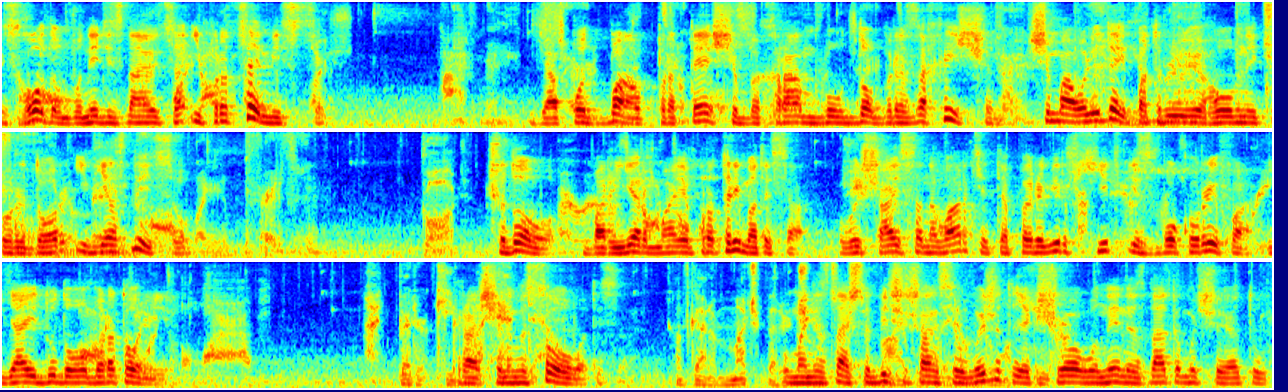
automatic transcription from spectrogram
Згодом вони дізнаються і про це місце. Я подбав про те, щоб храм був добре захищений. Чимало людей патрулює головний коридор і в'язницю. Чудово, бар'єр має протриматися. Лишайся на варті та перевір вхід із боку рифа. Я йду до лабораторії. Краще не висовуватися. У мене значно більше шансів вижити, якщо вони не знатимуть, що я тут.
